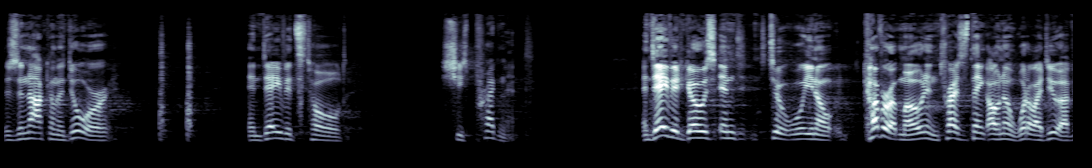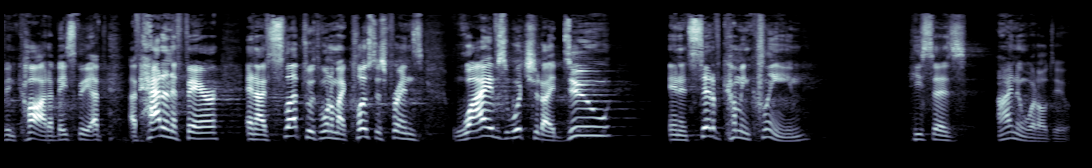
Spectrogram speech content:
there's a knock on the door, and David's told, She's pregnant. And David goes into, you know, cover up mode and tries to think, oh no, what do I do? I've been caught. I basically, I've, I've had an affair and I've slept with one of my closest friends' wives. What should I do? And instead of coming clean, he says, I know what I'll do.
